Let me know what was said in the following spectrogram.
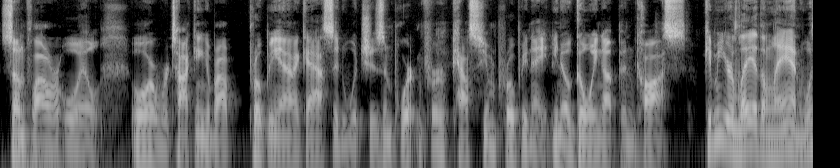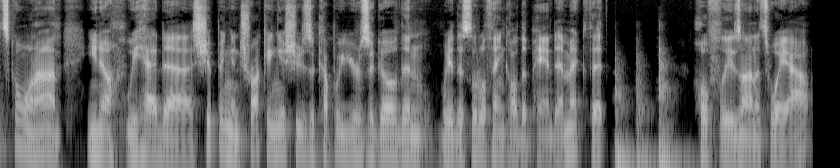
sunflower oil, or we're talking about propionic acid, which is important for calcium propionate, you know, going up in costs. Give me your lay of the land. What's going on? You know, we had uh, shipping and trucking issues a couple years ago. Then we had this little thing called the pandemic that hopefully is on its way out.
